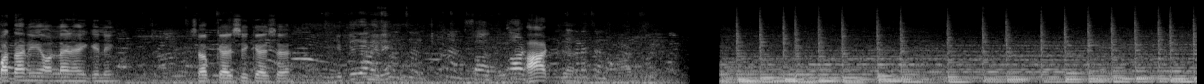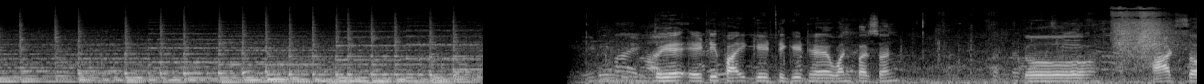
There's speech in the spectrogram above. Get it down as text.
पता नहीं ऑनलाइन है कि नहीं। सब कैसी कैसे है। आठ। तो ये 85 की टिकट है वन पर्सन तो 800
